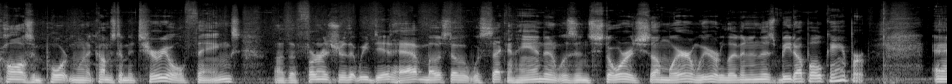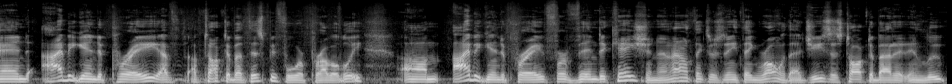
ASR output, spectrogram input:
calls important when it comes to material things. Uh, the furniture that we did have, most of it was secondhand and it was in storage somewhere, and we were living in this beat up old camper. And I began to pray. I've, I've talked about this before, probably. Um, I began to pray for vindication. And I don't think there's anything wrong with that. Jesus talked about it in Luke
